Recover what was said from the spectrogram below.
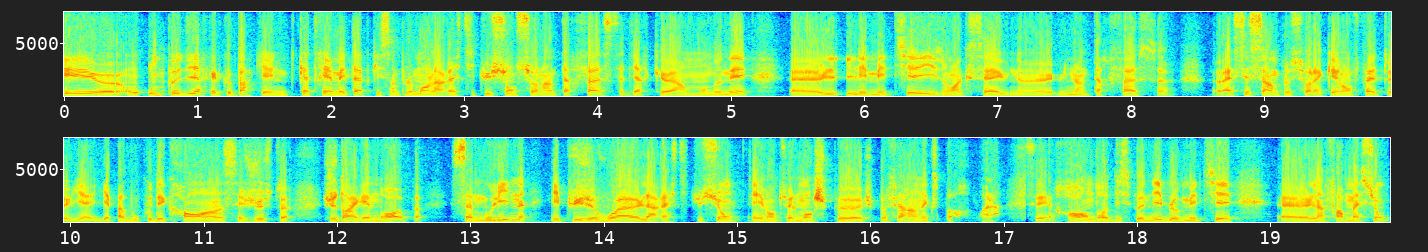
Et euh, on, peut dire quelque part qu'il y a une quatrième étape qui est simplement la restitution sur l'interface, c'est-à-dire qu'à un moment donné, euh, les métiers, ils ont accès à une, interface euh, assez simple sur laquelle en fait il n'y a, pas beaucoup d'écran, hein. c'est juste je drag and drop, ça mouline, et puis je vois la restitution, et éventuellement je peux, faire un export. Voilà, c'est rendre disponible au métier l'information,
